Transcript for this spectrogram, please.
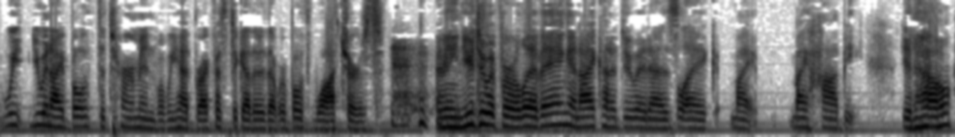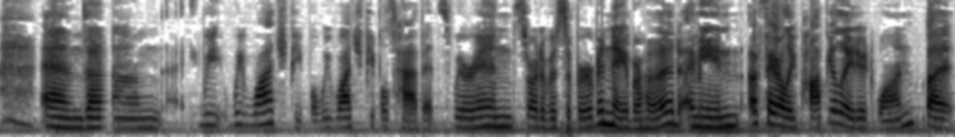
we, you and I both determined when we had breakfast together that we're both watchers. I mean, you do it for a living, and I kind of do it as like my my hobby, you know, and um, we we watch people. We watch people's habits. We're in sort of a suburban neighborhood. I mean, a fairly populated one, but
